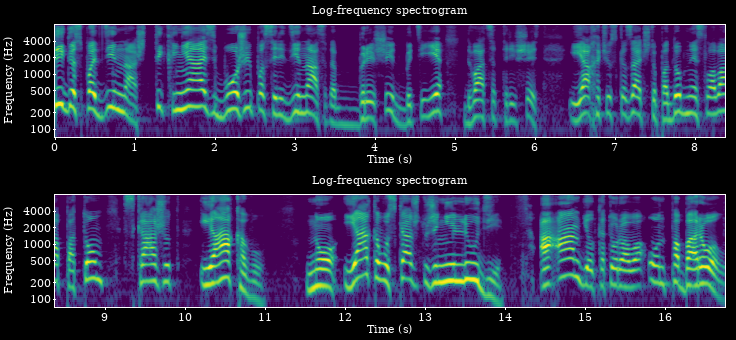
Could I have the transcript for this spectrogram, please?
Ты господин наш, ты князь Божий посреди нас. Это Брешит, Бытие 23.6. И я хочу сказать, что подобные слова потом скажут Иакову. Но Иакову скажут уже не люди, а ангел, которого он поборол.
